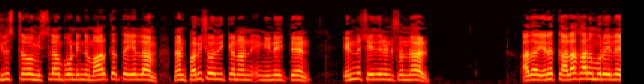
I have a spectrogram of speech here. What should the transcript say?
கிறிஸ்தவம் இஸ்லாம் போன்ற இந்த மார்க்கத்தை எல்லாம் நான் பரிசோதிக்க நான் நினைத்தேன். என்ன செய்தேன் என்று சொன்னால் அதான் எனக்கு அழகான முறையிலே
